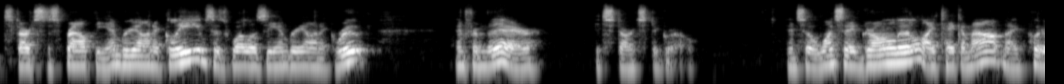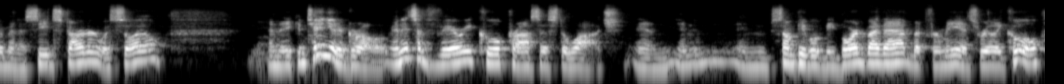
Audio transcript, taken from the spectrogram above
It starts to sprout the embryonic leaves as well as the embryonic root. And from there, it starts to grow. And so once they've grown a little, I take them out and I put them in a seed starter with soil and they continue to grow. And it's a very cool process to watch. And, and, and some people would be bored by that, but for me, it's really cool.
